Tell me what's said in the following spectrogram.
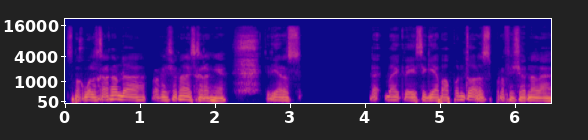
sepak bola sekarang kan udah profesional ya sekarang ya. Jadi harus baik dari segi apa pun tuh harus profesional lah.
